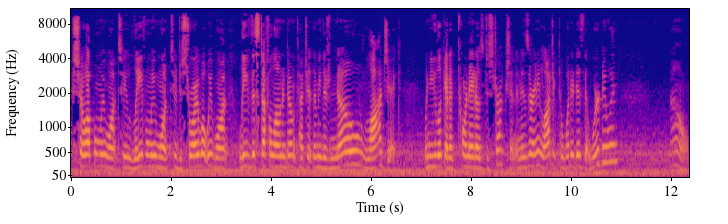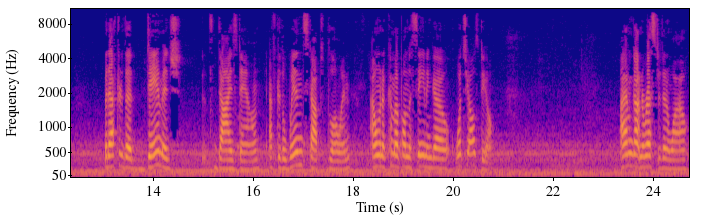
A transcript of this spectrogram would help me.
show up when we want to, leave when we want to, destroy what we want, leave this stuff alone and don't touch it. I mean, there's no logic when you look at a tornado's destruction. And is there any logic to what it is that we're doing? No. But after the damage dies down, after the wind stops blowing, I want to come up on the scene and go, What's y'all's deal? I haven't gotten arrested in a while.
